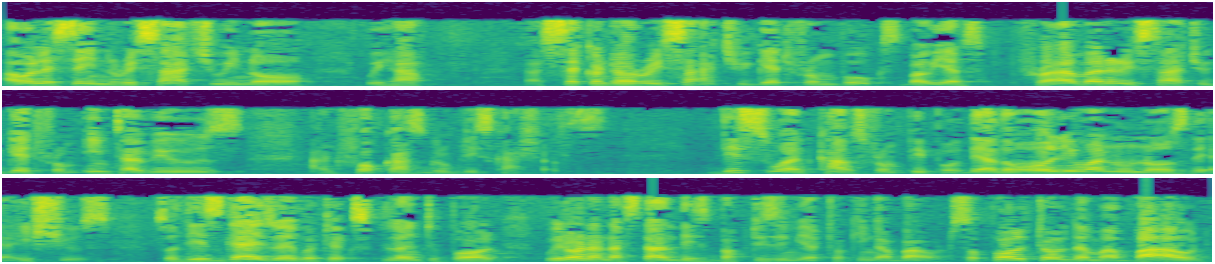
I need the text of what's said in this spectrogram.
I always say in research, we know we have uh, secondary research we get from books, but we have primary research we get from interviews and focus group discussions. This one comes from people. They are the only one who knows their issues. So these guys were able to explain to Paul, we don't understand this baptism you're talking about. So Paul told them about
